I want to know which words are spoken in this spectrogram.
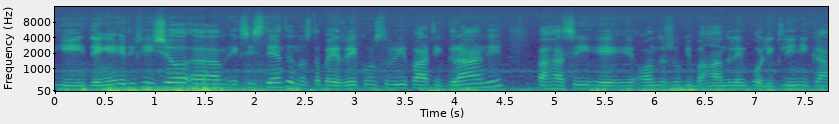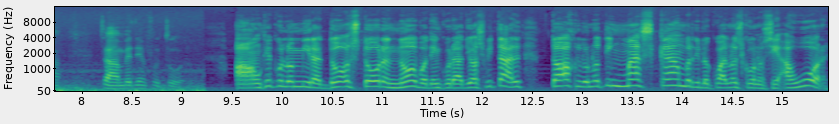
e dentro edifício um, existente nós também reconstruir parte grande para assim e, e onderzoek e behandeling policlínica também no futuro. Aunque mira dos torres nuevos en Curadio Hospital, Toclo no tiene más cámaras de lo cual nos conoce ahora.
